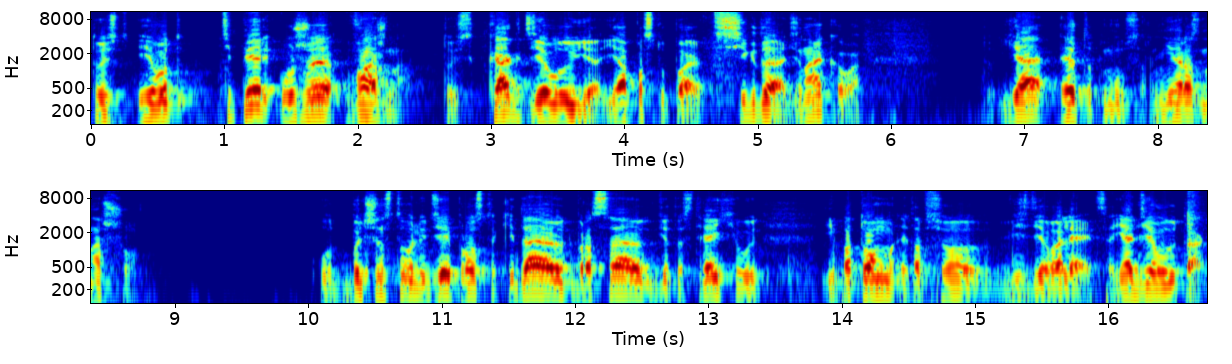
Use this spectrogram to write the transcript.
То есть, и вот теперь уже важно, то есть, как делаю я. Я поступаю всегда одинаково. Я этот мусор не разношу. Вот большинство людей просто кидают, бросают, где-то стряхивают, и потом это все везде валяется. Я делаю так.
